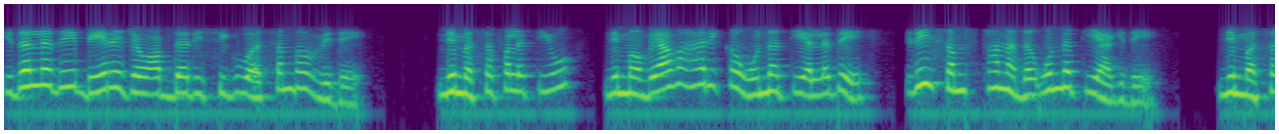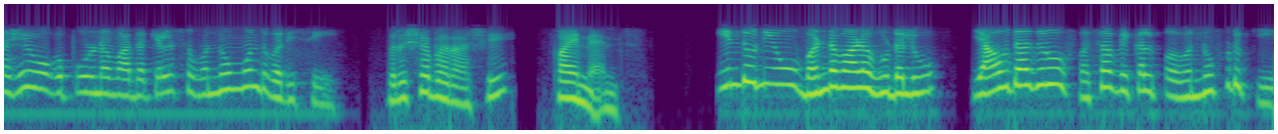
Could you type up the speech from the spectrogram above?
ಇದಲ್ಲದೆ ಬೇರೆ ಜವಾಬ್ದಾರಿ ಸಿಗುವ ಸಂಭವವಿದೆ. ನಿಮ್ಮ ಸಫಲತೆಯು ನಿಮ್ಮ ವ್ಯಾವಹಾರಿಕ ಉನ್ನತಿಯಲ್ಲದೆ ಇಡೀ ಸಂಸ್ಥಾನದ ಉನ್ನತಿಯಾಗಿದೆ. ನಿಮ್ಮ ಸಹಯೋಗಪೂರ್ಣವಾದ ಕೆಲಸವನ್ನು ಮುಂದುವರಿಸಿ. ವೃಷಭ ರಾಶಿ ಫೈನಾನ್ಸ್ ಇಂದು ನೀವು ಬಂಡವಾಳ ಹೂಡಲು ಯಾವುದಾದರೂ ಹೊಸ ವಿಕಲ್ಪವನ್ನು ಹುಡುಕಿ.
